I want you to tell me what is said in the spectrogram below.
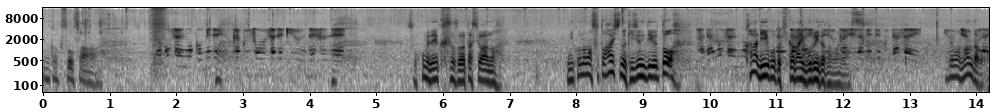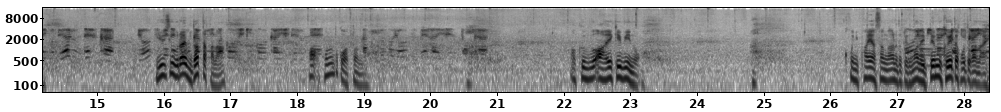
遠隔操作。ロボさんを米で遠隔操作できるんですね。そう米で遠隔操作。私はあのニコ生外配信の基準で言うとかなり言うこと聞かない部類だと思います。これは何だろう？YouTube ライブだったかな？あこんなとこあったんだ。あくぶあ AKB のここにパン屋さんがあるんだけどまだ一遍も食えたことがない。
